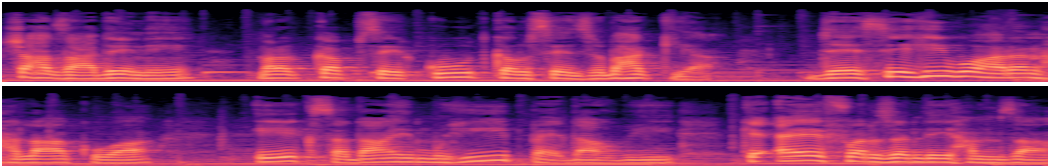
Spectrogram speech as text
شہزادے نے مرکب سے کود کر اسے ذبح کیا۔ جیسے ہی وہ ہرن ہلاک ہوا، ایک صدائے محیب پیدا ہوئی کہ اے فرزند حمزہ،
